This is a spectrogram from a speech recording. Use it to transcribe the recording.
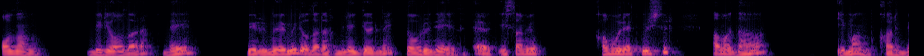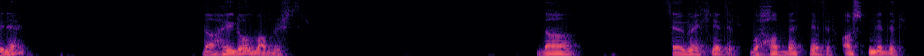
olan biri olarak değil, bir mümin olarak bile görmek doğru değildir. Evet, İslam'ı kabul etmiştir ama daha iman kalbine dahil olmamıştır. Daha sevmek nedir, muhabbet nedir, aşk nedir,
